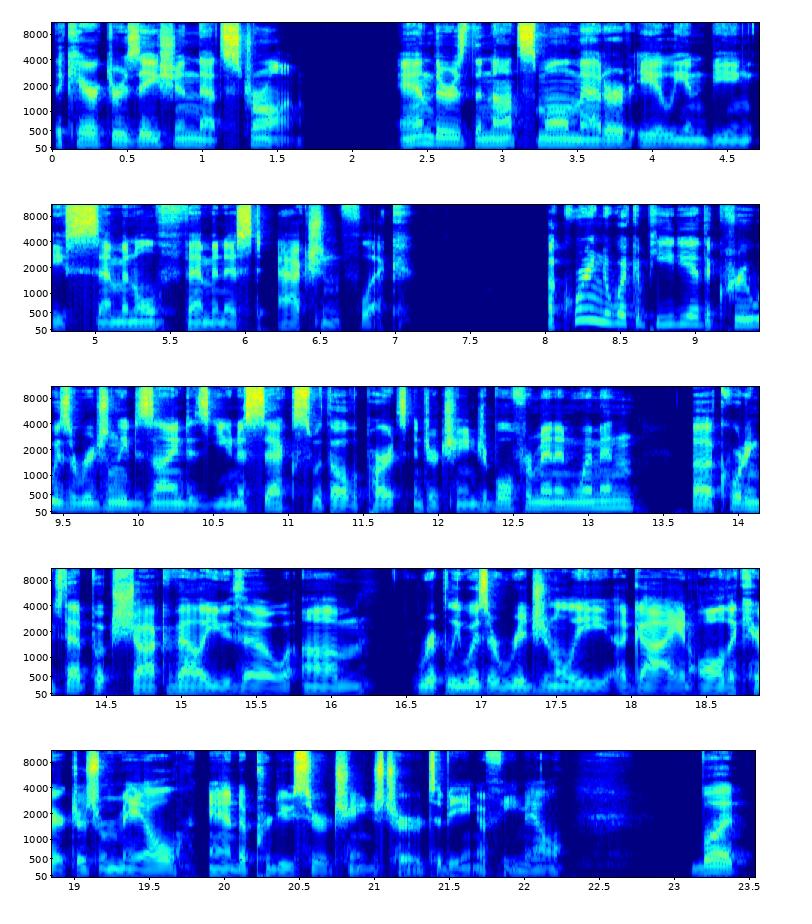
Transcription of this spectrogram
the characterization that strong. And there's the not small matter of Alien being a seminal feminist action flick. According to Wikipedia, the crew was originally designed as unisex with all the parts interchangeable for men and women. Uh, according to that book, Shock Value, though, um, Ripley was originally a guy and all the characters were male, and a producer changed her to being a female. But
